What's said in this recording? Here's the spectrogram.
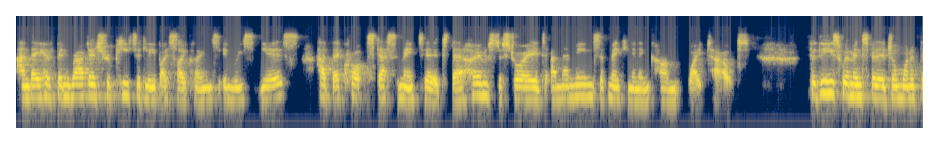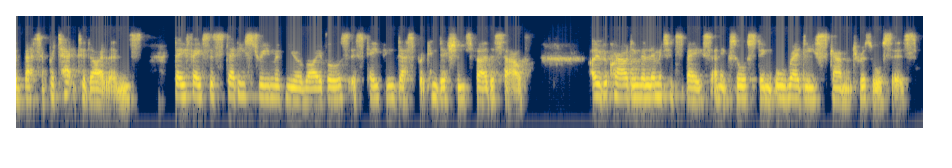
And they have been ravaged repeatedly by cyclones in recent years, had their crops decimated, their homes destroyed, and their means of making an income wiped out. For these women's village on one of the better protected islands, they face a steady stream of new arrivals, escaping desperate conditions further south, overcrowding the limited space and exhausting already scant resources.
